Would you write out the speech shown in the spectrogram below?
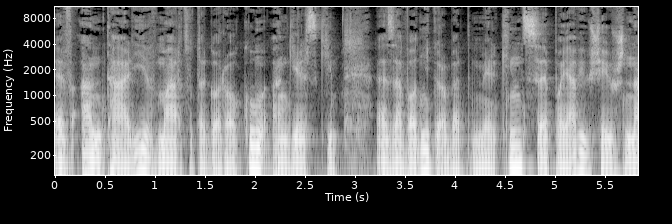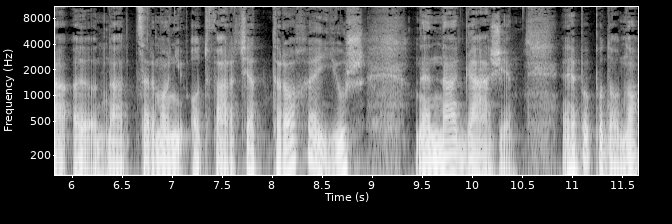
W Antalii w marcu tego roku angielski zawodnik Robert Milkins pojawił się już na, na ceremonii otwarcia, trochę już na gazie, bo podobno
